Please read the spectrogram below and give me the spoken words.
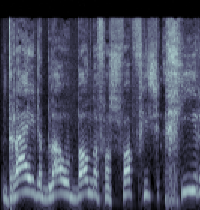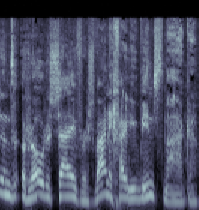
Draaien de blauwe banden van Swapfiets gierend rode cijfers. Wanneer gaan jullie winst maken?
